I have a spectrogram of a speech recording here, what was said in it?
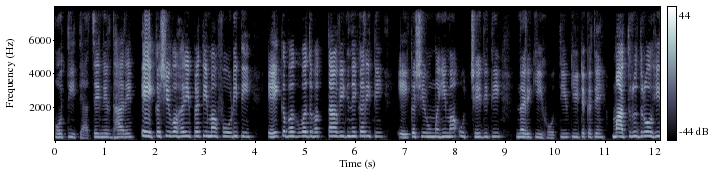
होती त्याचे निर्धारे. एक शिव हरी प्रतिमा फोडिती एक भगवत भक्ता विघ्ने करीती एक शिव महिमा उच्छेदिती नरकी होती कीटकते. मातृद्रोही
